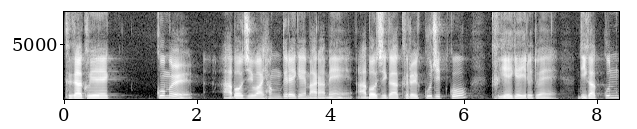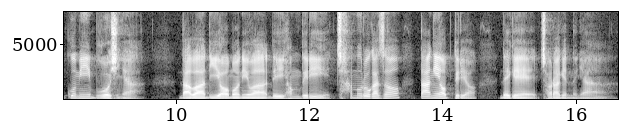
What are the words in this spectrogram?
그가 그의 꿈을 아버지와 형들에게 말하매 아버지가 그를 꾸짖고 그에게 이르되 네가 꾼 꿈이 무엇이냐? 나와 네 어머니와 네 형들이 참으로 가서 땅에 엎드려 내게 절하겠느냐?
